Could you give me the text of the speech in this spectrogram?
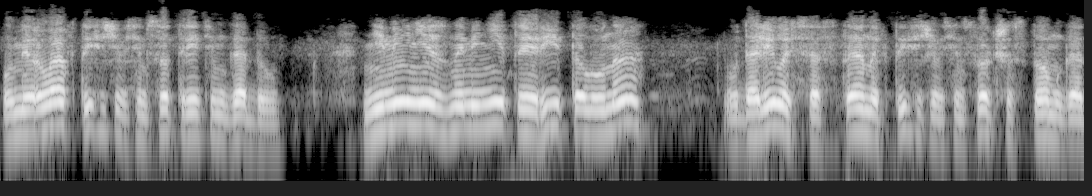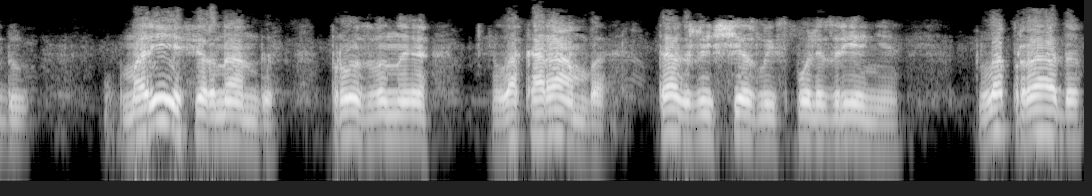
умерла в 1803 году. Не менее знаменитая Рита Луна удалилась со сцены в 1806 году. Мария Фернандес, прозванная Ла Карамба, также исчезла из поля зрения. Ла Прадо,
